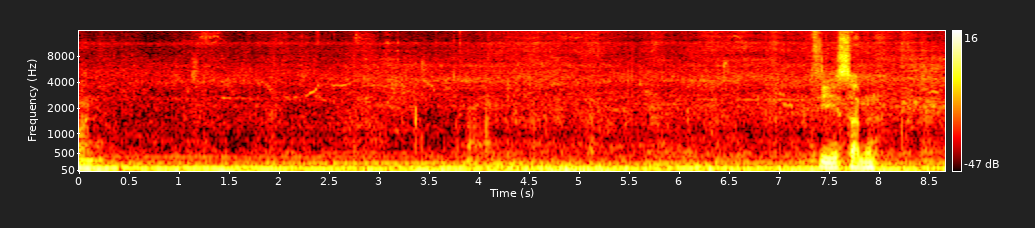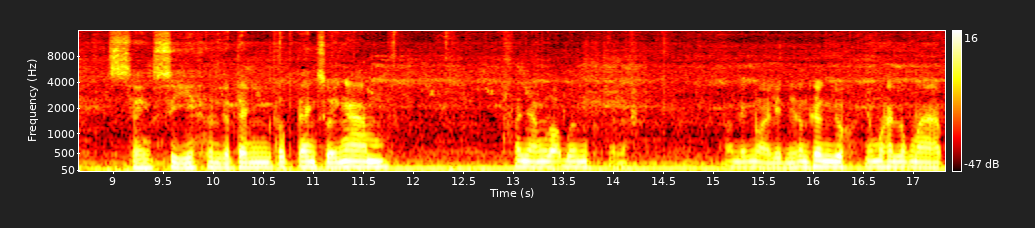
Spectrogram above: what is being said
มัน สีสัน แสงสีเพิ่นก็แต่งตกแต่งสวยงามพายังเลาะเบิงนะเอาเด็กหน่อยเล่นอยู่ทั้งเทิงอยู่ ยังไม่ทันลงมาครับ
